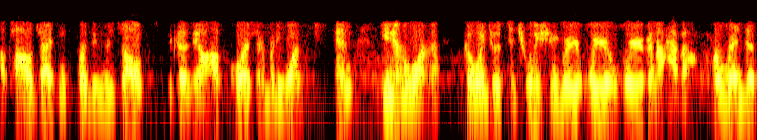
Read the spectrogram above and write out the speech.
apologizing for the results because you know, of course, everybody wants to win. You never want to go into a situation where you're where you're where you're going to have a horrendous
